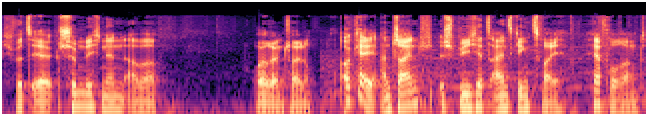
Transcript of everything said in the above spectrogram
Ich würde es eher schimmlig nennen, aber eure Entscheidung. Okay, anscheinend spiele ich jetzt 1 gegen 2. Hervorragend.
